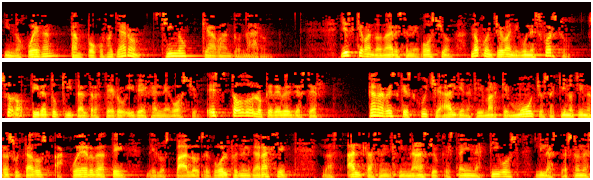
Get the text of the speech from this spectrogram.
y no juegan, tampoco fallaron, sino que abandonaron. Y es que abandonar ese negocio no conlleva ningún esfuerzo, solo tira tu quita al trastero y deja el negocio. Es todo lo que debes de hacer. Cada vez que escuche a alguien afirmar que muchos aquí no tienen resultados, acuérdate de los palos de golf en el garaje, las altas en el gimnasio que están inactivos y las personas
